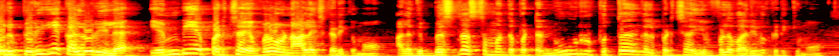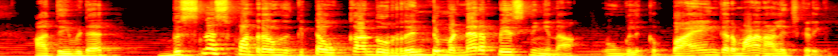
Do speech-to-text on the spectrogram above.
ஒரு பெரிய கல்லூரியில எம்பிஏ படிச்சா எவ்வளவு நாலேஜ் கிடைக்குமோ அல்லது பிசினஸ் சம்பந்தப்பட்ட நூறு புத்தகங்கள் படிச்சா எவ்வளவு அறிவு கிடைக்குமோ அதை விட பிசினஸ் பண்றவங்க கிட்ட உட்கார்ந்து ஒரு ரெண்டு மணி நேரம் பேசுனீங்கன்னா உங்களுக்கு பயங்கரமான நாலேஜ் கிடைக்கும்.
